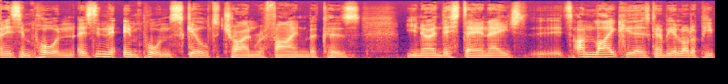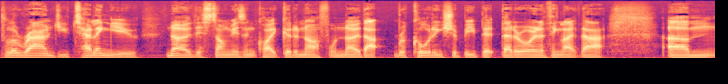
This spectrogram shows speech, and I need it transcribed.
and it's important. It's an important skill to try and refine because, you know, in this day and age, it's unlikely there's going to be a lot of people around you telling you, no, this song isn't quite good enough, or no, that recording should be a bit better, or anything like that. Um,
